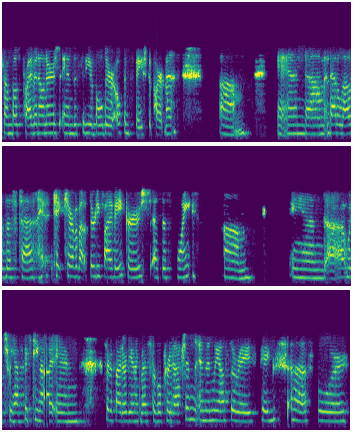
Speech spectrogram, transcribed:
from both private owners and the City of Boulder Open Space Department. Um, and um, that allows us to take care of about 35 acres at this point. Um, and uh, which we have 15 of it in certified organic vegetable production. And then we also raise pigs uh, for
